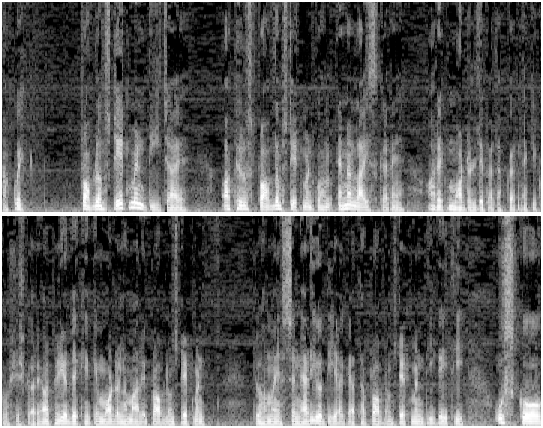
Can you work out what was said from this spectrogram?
آپ کو ایک پرابلم اسٹیٹمنٹ دی جائے اور پھر اس پرابلم اسٹیٹمنٹ کو ہم اینالائز کریں اور ایک ماڈل ڈیولپ کرنے کی کوشش کریں اور پھر یہ دیکھیں کہ ماڈل ہمارے پرابلم اسٹیٹمنٹ جو ہمیں سینیریو دیا گیا تھا پرابلم اسٹیٹمنٹ دی گئی تھی، اس کو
